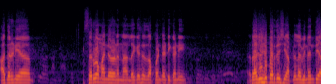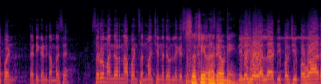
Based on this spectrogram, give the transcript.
आदरणीय सर्व मान्यवरांना लगेचच आपण त्या ठिकाणी राजूजी परदेशी आपल्याला विनंती आपण त्या ठिकाणी थांबायचंय. सर्व मान्यवरांना आपण सन्मान चिन्ह देऊन लगेच सचिन. हगवणे. निलेश भाऊ अल्ला दीपकजी पवार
